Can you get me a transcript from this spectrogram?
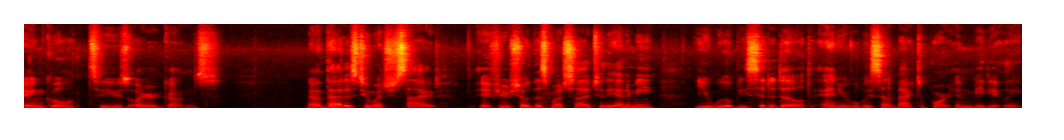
angle to use all your guns. Now that is too much side. If you show this much side to the enemy, you will be citadeled and you will be sent back to port immediately.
